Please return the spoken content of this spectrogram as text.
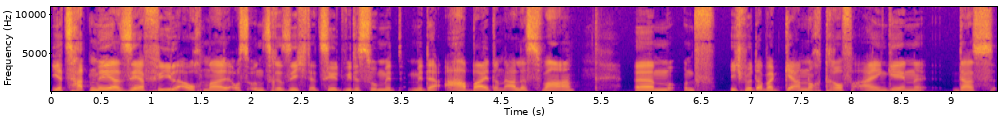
jetzt hatten wir ja sehr viel auch mal aus unserer Sicht erzählt, wie das so mit, mit der Arbeit und alles war. Ähm, und ich würde aber gern noch drauf eingehen, dass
